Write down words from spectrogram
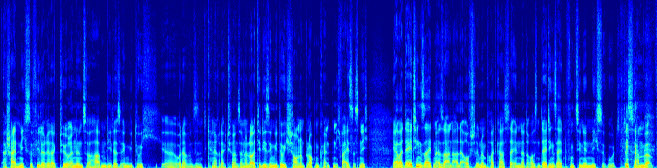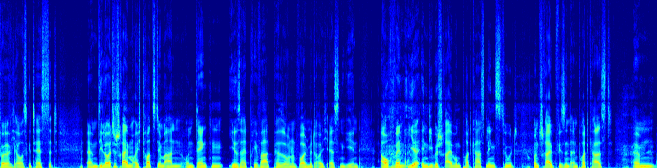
erscheint nicht so viele Redakteurinnen zu haben, die das irgendwie durch, äh, oder sind keine Redakteurinnen, sondern Leute, die es irgendwie durchschauen und blocken könnten. Ich weiß es nicht. Ja, aber Dating-Seiten, also an alle aufstrebenden PodcasterInnen da draußen, Dating-Seiten funktionieren nicht so gut. Das haben wir für euch ausgetestet. Ähm, die Leute schreiben euch trotzdem an und denken, ihr seid Privatpersonen und wollen mit euch essen gehen. Auch wenn ihr in die Beschreibung Podcast-Links tut und schreibt, wir sind ein Podcast, ähm,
